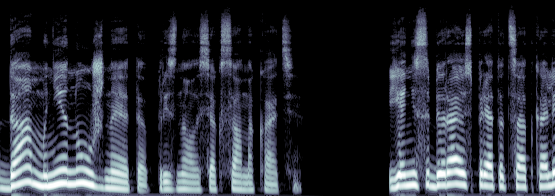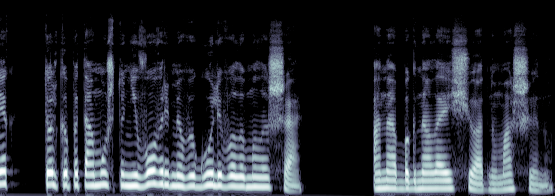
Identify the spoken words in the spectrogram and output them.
«Да, мне нужно это», — призналась Оксана Кате. «Я не собираюсь прятаться от коллег только потому, что не вовремя выгуливала малыша». Она обогнала еще одну машину.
